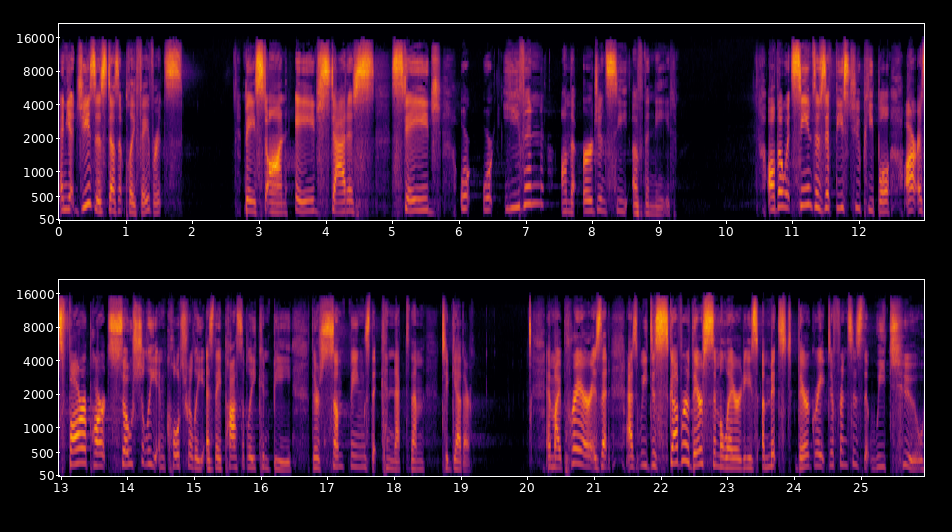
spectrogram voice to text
And yet, Jesus doesn't play favorites based on age, status, stage, or, or even on the urgency of the need. Although it seems as if these two people are as far apart socially and culturally as they possibly can be, there's some things that connect them together. And my prayer is that as we discover their similarities amidst their great differences, that we too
